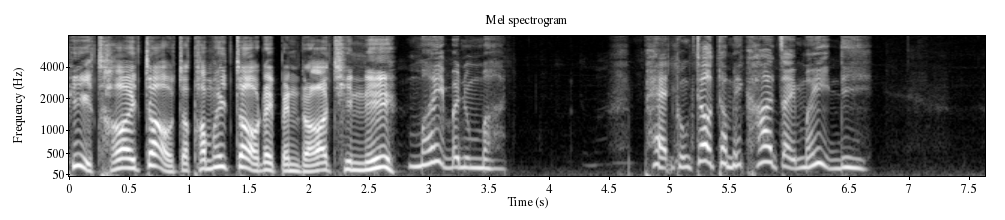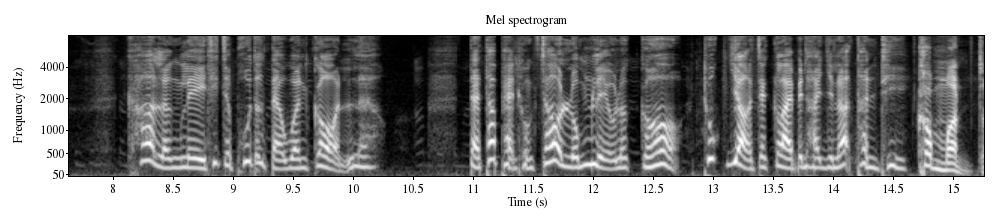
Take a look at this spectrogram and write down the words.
พี่ชายเจ้าจะทำให้เจ้าได้เป็นราชินี ไม่บานุมานแผนของเจ้าทำให้ข้าใจไม่ดีข้าลังเลที่จะพูดตั้งแต่วันก่อนแล้ว แต่ถ้าแผนของเจ้าล้มเหลวแล้วก็ ทุกอย่างจะกลายเป็นหายนะทันที ข้ามั่นใจ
